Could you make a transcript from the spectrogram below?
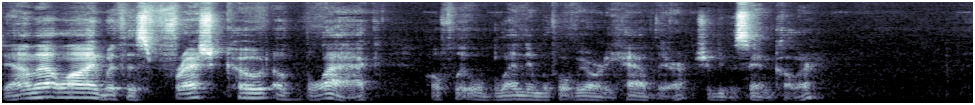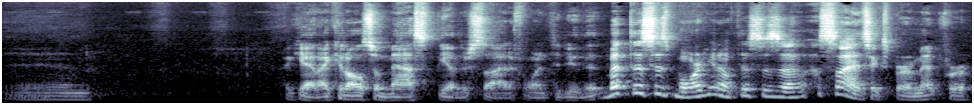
down that line with this fresh coat of black. Hopefully it will blend in with what we already have there. Should be the same color. And again, I could also mask the other side if I wanted to do that. But this is more, you know, this is a, a science experiment for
